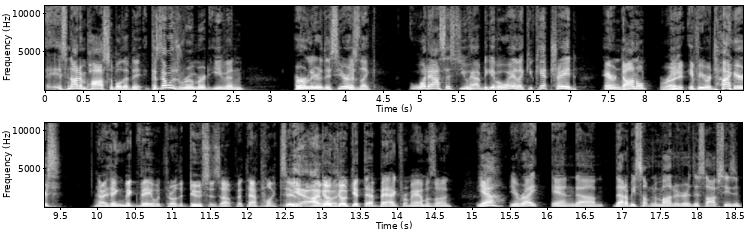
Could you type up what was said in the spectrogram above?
It's not impossible that they because that was rumored even earlier this year. Is like, what assets do you have to give away? Like you can't trade Aaron Donald Right. if he retires. I think McVay would throw the deuces up at that point too. Yeah, I go would. go get that bag from Amazon. Yeah, you're right. And um, that'll be something to monitor this offseason.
